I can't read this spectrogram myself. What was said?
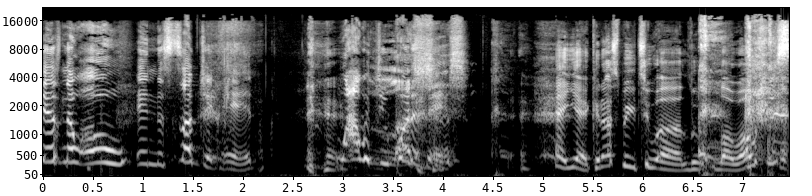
There's no O in the subject head. Why would you put it there? Hey, yeah, can I speak to uh, Lu- Loocious?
